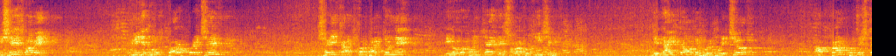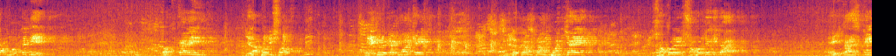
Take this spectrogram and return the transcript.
বিশেষভাবে তিনি যে গুরুত্ব আরোপ করেছিলেন, সেই কাজ করবার জন্যে বিগত পঞ্চায়েতের সভাপতি হিসেবে যে দায়িত্ব আমাদের উপরে পড়েছিল, আপ্রাণ প্রচেষ্টার মধ্যে দিয়ে তৎকালীন জেলা পরিষদ রেগুলেটর মার্কেট বিলোগ্রাম গ্রাম পঞ্চায়েত সকলের সহযোগিতায় এই কাজটি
